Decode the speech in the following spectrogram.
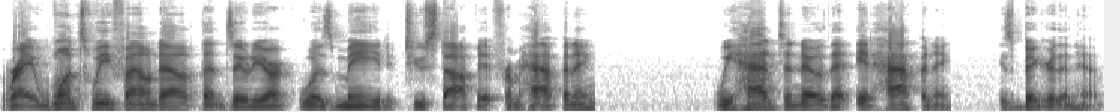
right? Once we found out that Zodiark was made to stop it from happening, we had to know that it happening is bigger than him.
